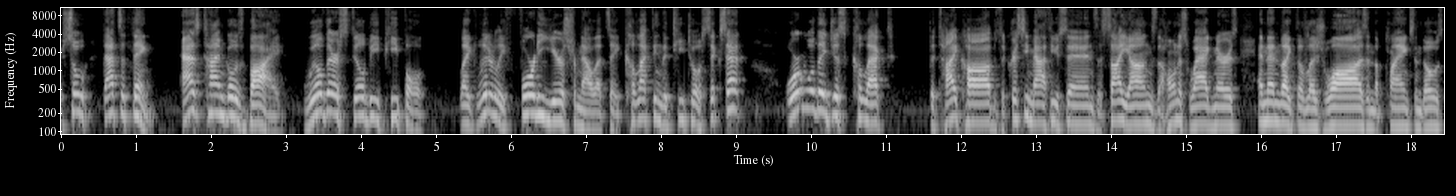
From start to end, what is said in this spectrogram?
So that's a thing. As time goes by, will there still be people like literally 40 years from now, let's say, collecting the T206 set? Or will they just collect the Ty Cobbs, the Christy Mathewsons, the Cy Youngs, the Honus Wagners, and then like the Lajoies and the Planks and those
